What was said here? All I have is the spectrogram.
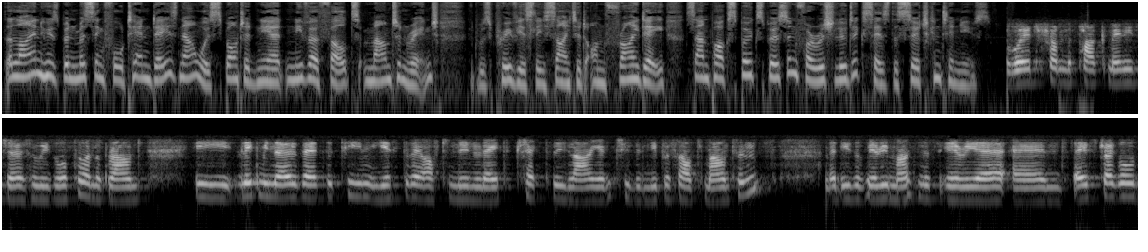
The lion, who's been missing for 10 days now, was spotted near Nuweveld mountain range. It was previously sighted on Friday. SANPark spokesperson Fayrouch Ludick says the search continues. Word from the park manager, who is also on the ground, he let me know that the team yesterday afternoon late tracked the lion to the Nuweveld mountains. It is a very mountainous area and they struggled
